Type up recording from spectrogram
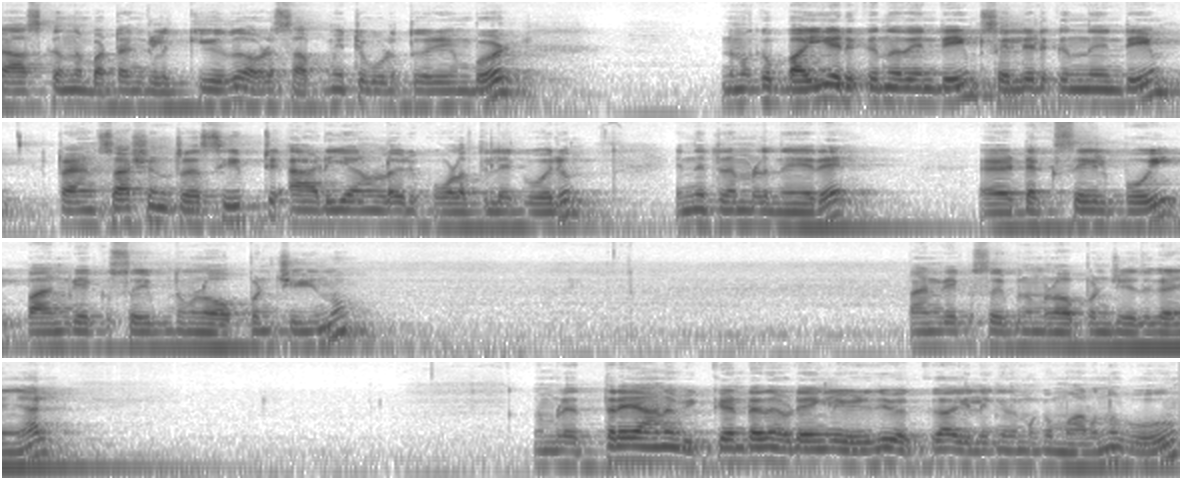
ടാസ്ക് എന്ന ബട്ടൺ ക്ലിക്ക് ചെയ്തു. അവിടെ സബ്മിറ്റ് കൊടുത്തു കഴിയുമ്പോൾ നമുക്ക് ബൈ എടുക്കുന്നതിന്റെയും സെൽ എടുക്കുന്നതിന്റെയും ട്രാൻസാക്ഷൻ റെസിപ്റ്റ് ആഡ് ചെയ്യാനുള്ള ഒരു കോളത്തിലേക്ക് വരും. എന്നിട്ട് നമ്മൾ നേരെ ഡെക്സയിൽ പോയി പാൻ കേക്ക് സ്വൈപ്പ് നമ്മൾ ഓപ്പൺ ചെയ്യുന്നു. പാൻ കേക്ക് സ്വൈപ്പ് നമ്മൾ ഓപ്പൺ ചെയ്ത് കഴിഞ്ഞാൽ നമ്മൾ എത്രയാണ് വിൽക്കേണ്ടതെന്ന് എവിടെയെങ്കിലും എഴുതി വെക്കുക. ഇല്ലെങ്കിൽ നമുക്ക് മറന്നു പോകും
